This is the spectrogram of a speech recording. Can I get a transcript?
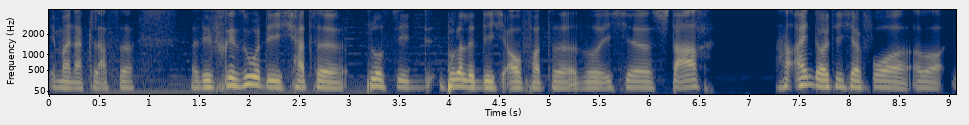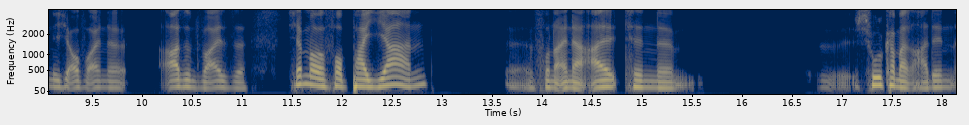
in meiner Klasse. Die Frisur, die ich hatte, plus die Brille, die ich auf hatte, also ich äh, stach eindeutig hervor, aber nicht auf eine Art und Weise. Ich habe aber vor ein paar Jahren äh, von einer alten ähm, äh, Schulkameradin,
